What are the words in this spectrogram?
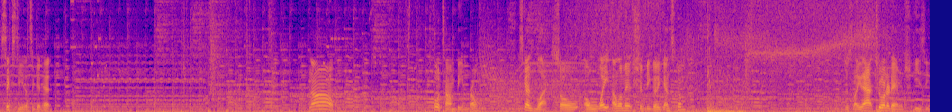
60, that's a good hit. No! It's Photon beam, bro. This guy's black, so a white element should be good against him. Just like that, 200 damage, easy.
